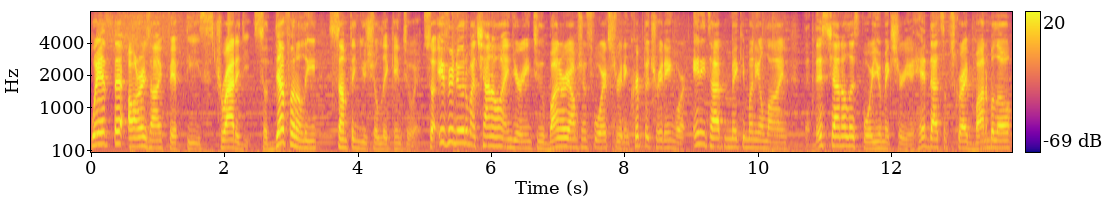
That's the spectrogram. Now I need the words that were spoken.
with the RSI 50 strategy. So definitely something you should look into it. So if you're new to my channel and you're into binary options, forex trading, crypto trading, or any type of making money online, this channel is for you. Make sure you hit that subscribe button below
